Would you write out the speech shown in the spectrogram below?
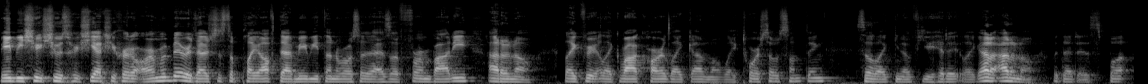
maybe she she was she actually hurt her arm a bit, or that's just a play off that maybe Thunder Rosa has a firm body. I don't know, like for like rock hard, like I don't know, like torso something. So like you know, if you hit it, like I don't, I don't know what that is, but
